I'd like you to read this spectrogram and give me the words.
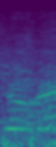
Still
